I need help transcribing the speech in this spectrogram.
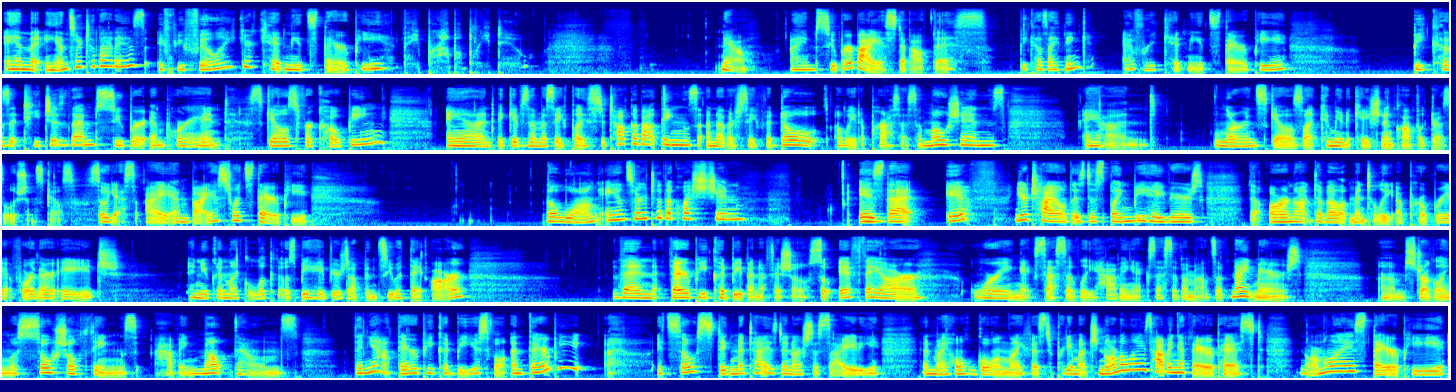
and the answer to that is if you feel like your kid needs therapy, they probably do. Now, I am super biased about this because I think every kid needs therapy because it teaches them super important skills for coping and it gives them a safe place to talk about things, another safe adult, a way to process emotions, and learn skills like communication and conflict resolution skills. So, yes, I am biased towards therapy. The long answer to the question is that if your child is displaying behaviors that are not developmentally appropriate for their age, and you can like look those behaviors up and see what they are, then therapy could be beneficial. So if they are worrying excessively, having excessive amounts of nightmares, um, struggling with social things, having meltdowns, then yeah, therapy could be useful. And therapy, it's so stigmatized in our society. And my whole goal in life is to pretty much normalize having a therapist, normalize therapy,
